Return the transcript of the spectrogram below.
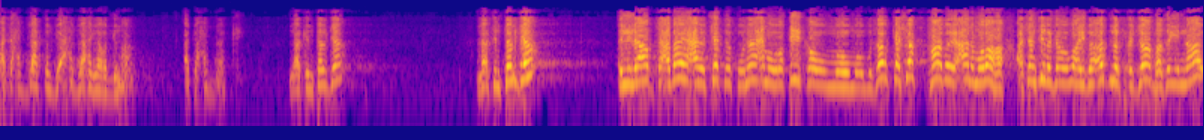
أتحداك تلقى أحد لاحق يرقمها أتحداك. لكن تلقى لكن تلقى اللي لابس عباية على الكتف وناعمة ورقيقة ومزركشة هذا يعانم وراها. عشان كذا قال الله إذا أدنت حجابها زي الناس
